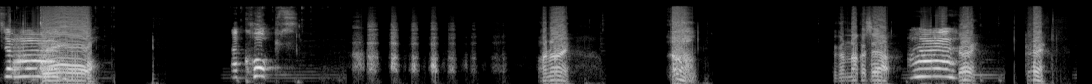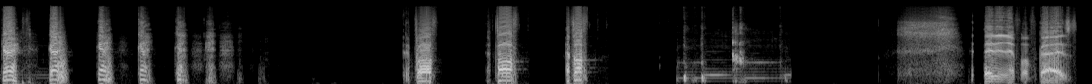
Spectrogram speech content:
Die. Oh! A corpse. Oh no! They're gonna knock us out. Ah, Go! Go! Go! Go! Go! Go! Go! F off! F off! F off! They didn't F off, guys.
